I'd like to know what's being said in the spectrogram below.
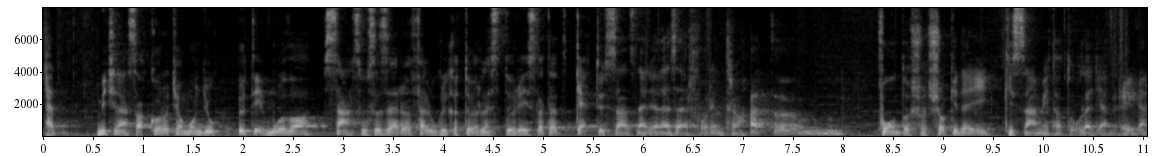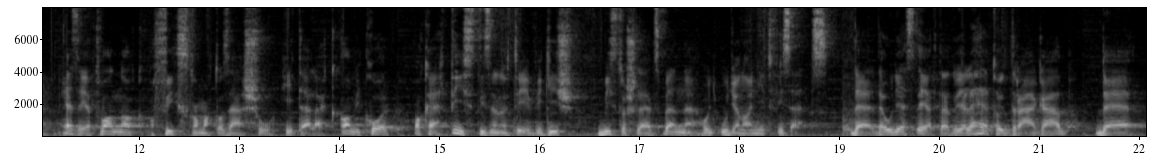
Hát mit csinálsz akkor, hogyha mondjuk 5 év múlva 120 ezerről felugrik a törlesztő részletet 240 ezer forintra? Hát, um, Fontos, hogy sok ideig kiszámítható legyen. Igen. Ezért vannak a fix kamatozású hitelek, amikor akár 10-15 évig is biztos lehetsz benne, hogy ugyanannyit fizetsz. De, de ugye ezt érted, ugye lehet, hogy drágább, de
